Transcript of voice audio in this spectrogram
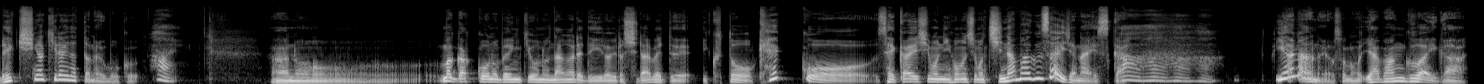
歴史が嫌いだったのよ僕。はいあのーまあ学校の勉強の流れでいろいろ調べていくと結構世界史も日本史も血生臭いじゃないですか。嫌なのよその野蛮具合が。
